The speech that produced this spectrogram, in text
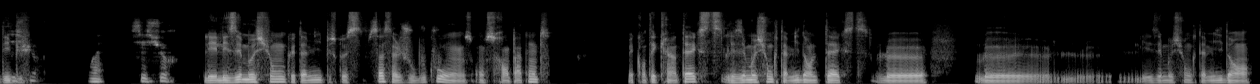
début. sûr. Ouais, c'est sûr. Les, les émotions que tu as mis, parce que ça, ça joue beaucoup, on, on se rend pas compte. Mais quand tu écris un texte, les émotions que tu as mis dans le texte, le, le, le- les émotions que tu as mis dans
